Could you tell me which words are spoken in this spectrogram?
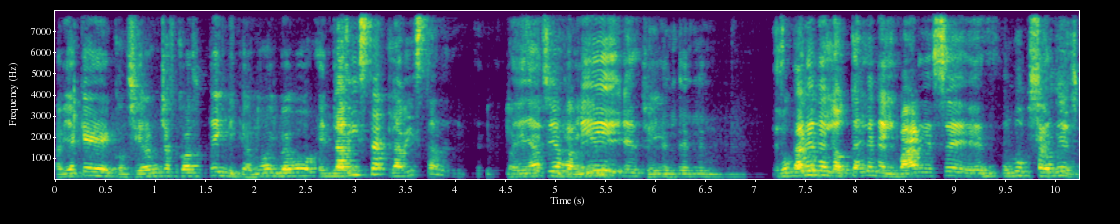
había que considerar muchas cosas técnicas, ¿no? Y luego... En la vista, la vista de, la vista, a mí, Estar en el hotel, en el bar, ese hubo opciones,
